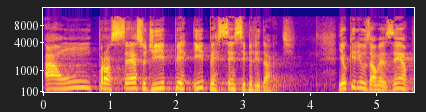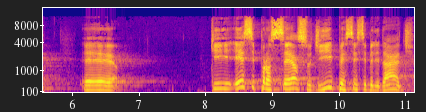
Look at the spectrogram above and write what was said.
a um processo de hiper, hipersensibilidade. E eu queria usar um exemplo é, que esse processo de hipersensibilidade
